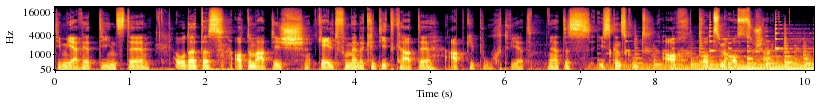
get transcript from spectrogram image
die Mehrwertdienste oder dass automatisch Geld von meiner Kreditkarte abgebucht wird. Ja, das ist ganz gut auch trotzdem auszuschalten.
